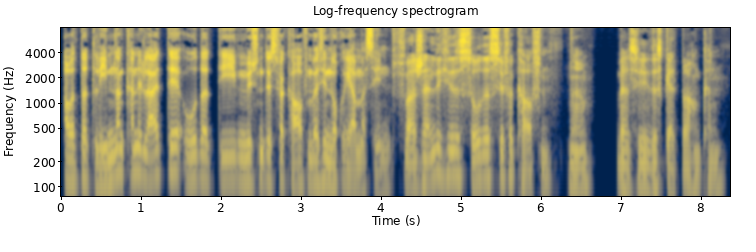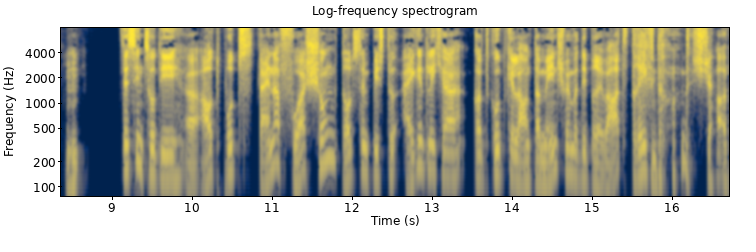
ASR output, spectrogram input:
Aber dort leben dann keine Leute oder die müssen das verkaufen, weil sie noch ärmer sind? Wahrscheinlich ist es so, dass sie verkaufen, ja, weil sie das Geld brauchen können. Mhm. Das sind so die äh, Outputs deiner Forschung. Trotzdem bist du eigentlich ein ganz gut gelaunter Mensch, wenn man die privat trifft und schaut,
